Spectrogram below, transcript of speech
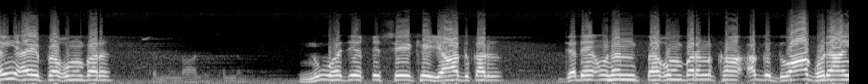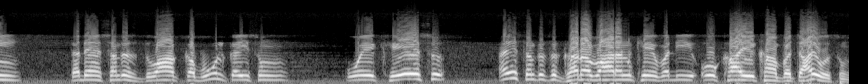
۽۽ پيگمبر ننهن جي قصي کي ياد ڪر جڏهن انهن پيگمبرن کان اڳ دعا گهرائي تڏهن سندس دعا قبول ڪئيسون پوءِ کيس ۽ سندس گهر وارن کي وڏي اوکائي کان بچايوسون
